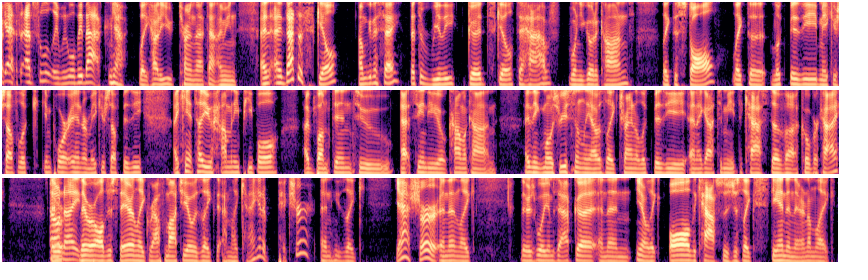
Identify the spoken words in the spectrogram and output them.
Yes, absolutely. We will be back. Yeah. Like, how do you turn that down? I mean, and, and that's a skill, I'm going to say. That's a really good skill to have when you go to cons. Like the stall, like the look busy, make yourself look important or make yourself busy. I can't tell you how many people I've bumped into at San Diego Comic Con. I think most recently I was like trying to look busy and I got to meet the cast of uh, Cobra Kai. They Oh, were, nice. They were all just there, and like Ralph Macchio was like, "I'm like, can I get a picture?" And he's like, "Yeah, sure." And then like, there's William Zabka, and then you know, like all the cast was just like standing there, and I'm like,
